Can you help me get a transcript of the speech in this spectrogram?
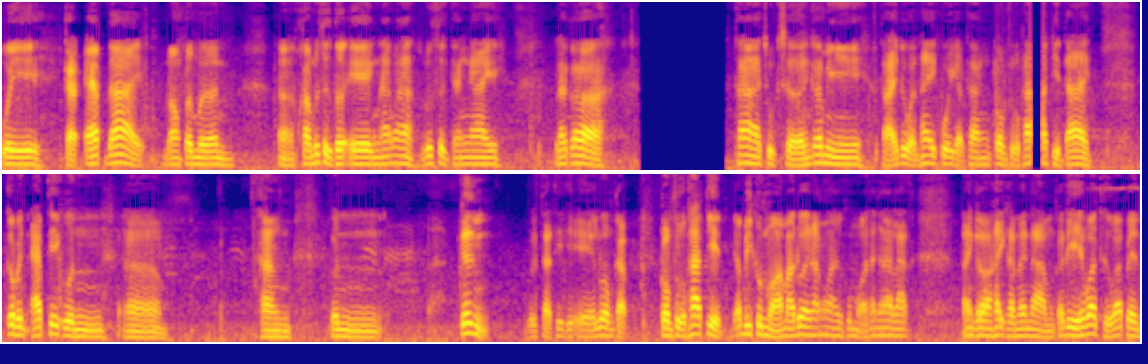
คุยกับแอปได้ลองประเมินความรู้สึกตัวเองนะว่ารู้สึกยังไง แล้วก็ ถ้าฉุกเฉินก็มีสายด่วนให้คุยกับทางกรมสุขภาพจิตได้ ก็เป็นแอปที่คุณทางคุณกึ้งบริษัททีทีเอร่วมกับกรมสุขภาพจิตก็มีคุณหมอมาด้วยนะเมื่อวานคุณหมอท่านน่ารักท่านก็ให้คำแนะนำก็ดีเพราะว่าถือว่าเป็น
